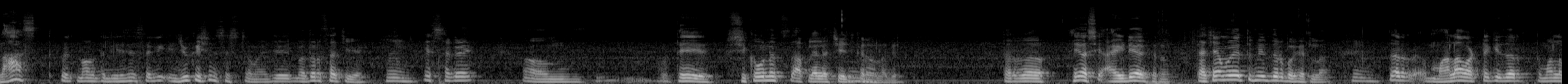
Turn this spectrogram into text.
लास्ट नाव दिली हे जे सगळी एज्युकेशन सिस्टम आहे जे मदरसाची आहे. हे सगळे ते शिकवूनच आपल्याला चेंज. करावं लागेल तर हे अशी आयडिया करणं त्याच्यामुळे तुम्ही जर बघितलं. तर मला वाटतं की जर तुम्हाला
